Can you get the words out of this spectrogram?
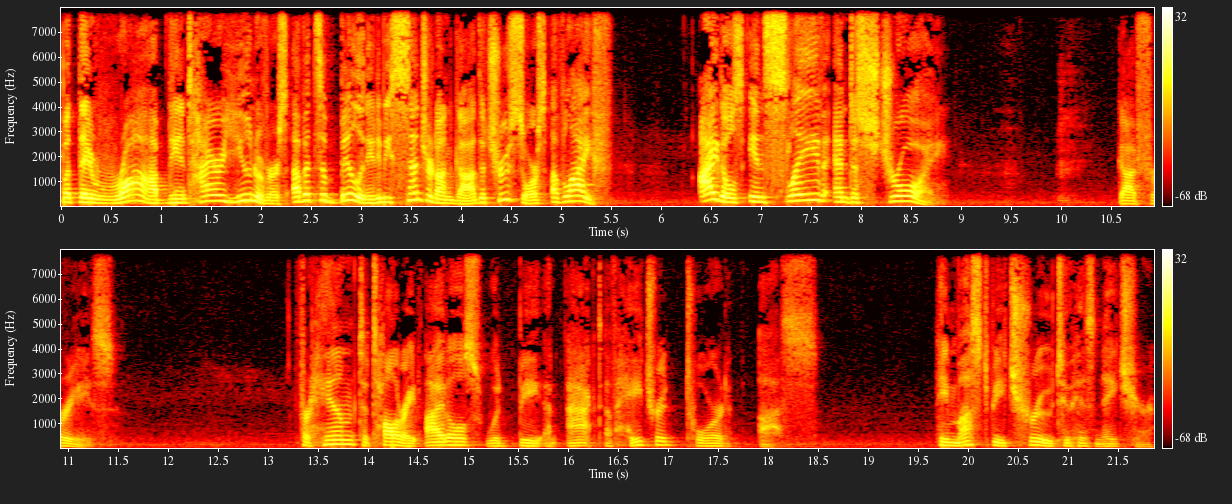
but they rob the entire universe of its ability to be centered on God, the true source of life. Idols enslave and destroy. God frees. For him to tolerate idols would be an act of hatred toward us. He must be true to his nature.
